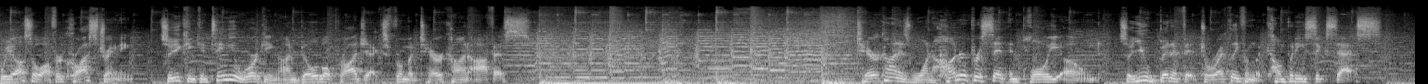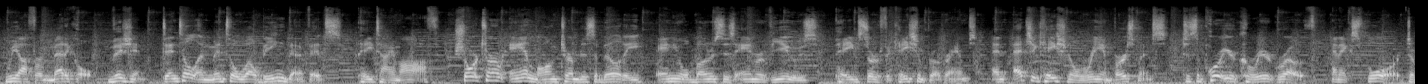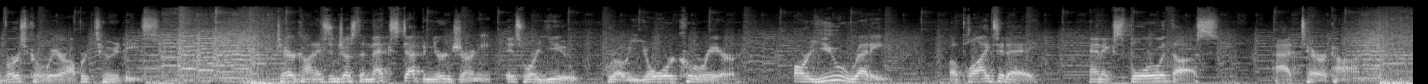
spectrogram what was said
We also offer cross training, so you can continue working on billable projects from a Terracon office. Terracon is 100% employee owned, so you benefit directly from the company's success. We offer medical, vision, dental, and mental well being benefits, pay time off, short term and long term disability, annual bonuses and reviews, paid certification programs, and educational reimbursements to support your career growth and explore diverse career opportunities. Terracon isn't just the next step in your journey, it's where you grow your career. Are you ready? Apply today and explore with us at Terracon.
